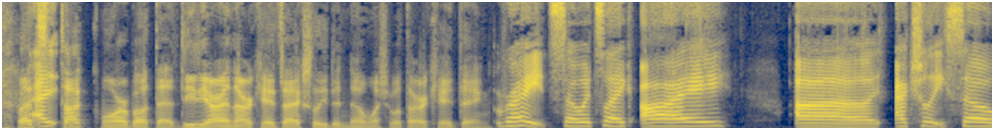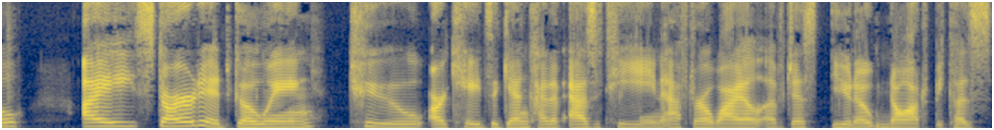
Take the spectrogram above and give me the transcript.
Let's I- talk more about that. DDR and the arcades. I actually didn't know much about the arcade thing. Right. So it's like I uh actually so I started going to arcades again kind of as a teen after a while of just, you know, not because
